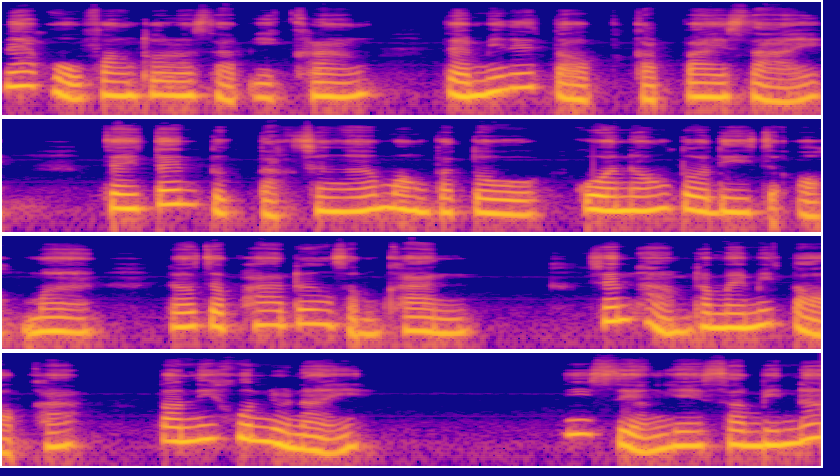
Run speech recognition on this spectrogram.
แนบหูฟังโทรศัพท์อีกครั้ง แต่ไม่ได้ตอบกลับปลายสาย ใจเต้นตึกตักเชะเง้อมองประตู กลัวน้องตัวดีจะออกมา แล้วจะพลาดเรื่องสำคัญ ฉันถามทำไมไม่ตอบคะ ตอนนี้คุณอยู่ไหน นี่เสียงเยซาบิน่า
